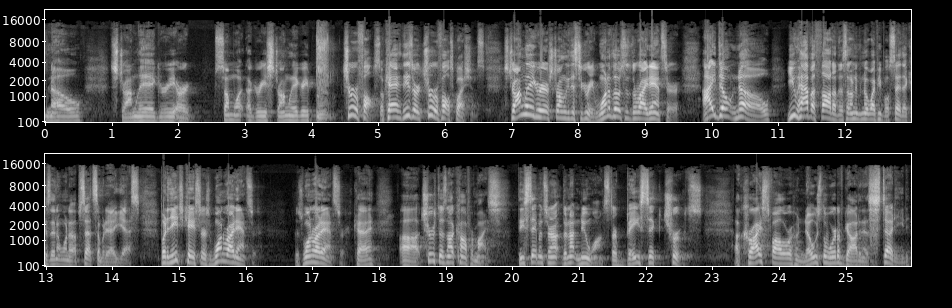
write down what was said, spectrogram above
know, strongly agree, or somewhat agree, strongly agree. True or false, okay? These are true or false questions. Strongly agree or strongly disagree. One of those is the right answer. I don't know. You have a thought of this. I don't even know why people say that because they don't want to upset somebody, I guess. But in each case, there's one right answer. There's one right answer, okay? Uh, truth does not compromise. These statements are not, they're not nuanced. They're basic truths. A Christ follower who knows the Word of God and has studied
